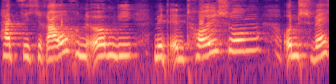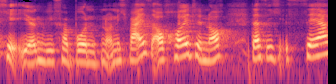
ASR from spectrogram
hat sich Rauchen irgendwie mit Enttäuschung und Schwäche irgendwie verbunden. Und ich weiß auch heute noch, dass ich sehr,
